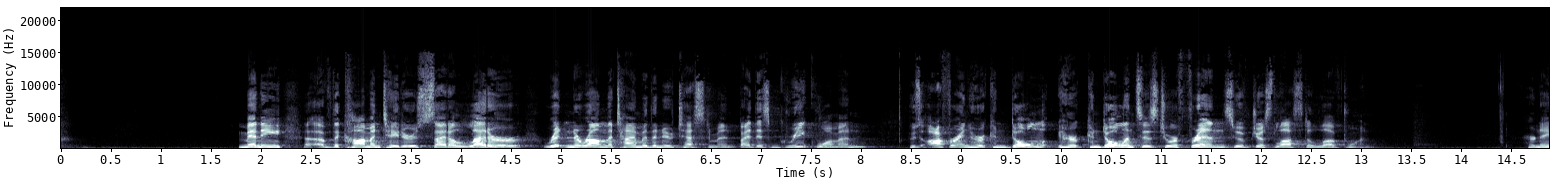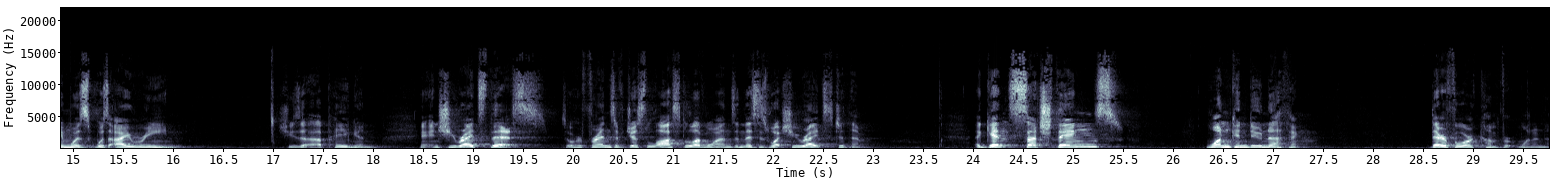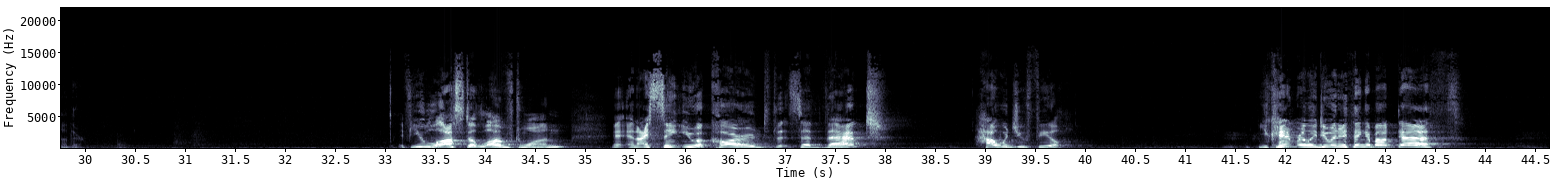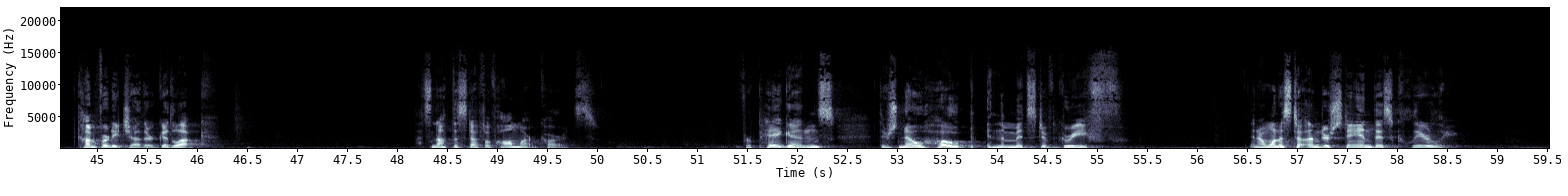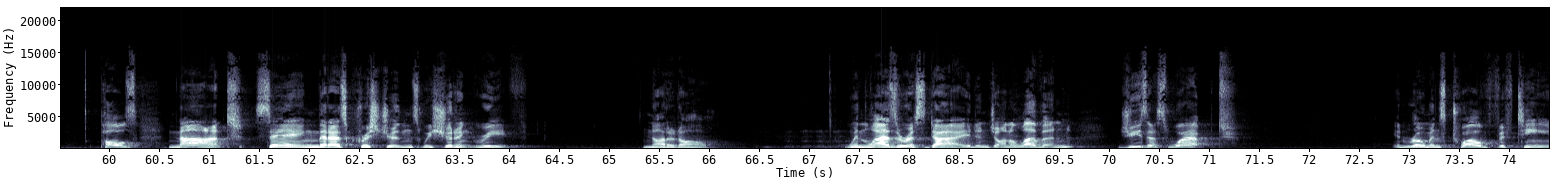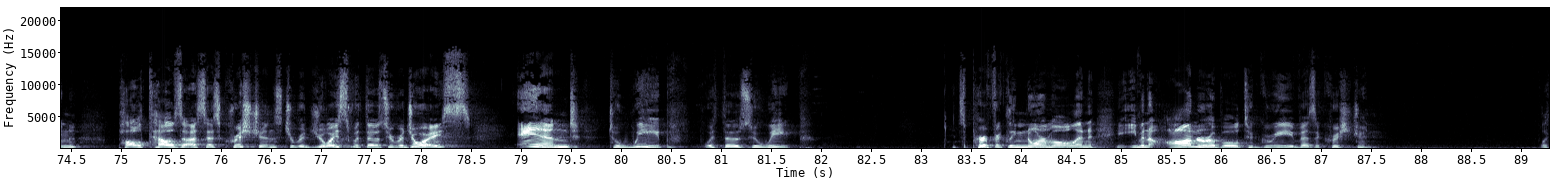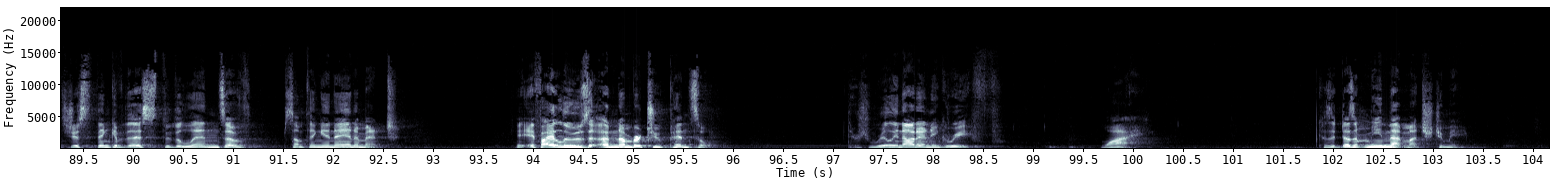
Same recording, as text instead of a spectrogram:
Many of the commentators cite a letter written around the time of the New Testament by this Greek woman who's offering her, condol- her condolences to her friends who have just lost a loved one. Her name was, was Irene. She's a, a pagan. And she writes this. So her friends have just lost loved ones, and this is what she writes to them Against such things, one can do nothing. Therefore, comfort one another. If you lost a loved one and I sent you a card that said that, how would you feel? You can't really do anything about death. Comfort each other. Good luck. That's not the stuff of Hallmark cards. For pagans, there's no hope in the midst of grief. And I want us to understand this clearly. Paul's not saying that as Christians we shouldn't grieve. Not at all. When Lazarus died in John 11, Jesus wept. In Romans 12 15, Paul tells us as Christians to rejoice with those who rejoice and to weep with those who weep. It's perfectly normal and even honorable to grieve as a Christian. Let's just think of this through the lens of something inanimate. If I lose a number two pencil, there's really not any grief. Why? Because it doesn't mean that much to me.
